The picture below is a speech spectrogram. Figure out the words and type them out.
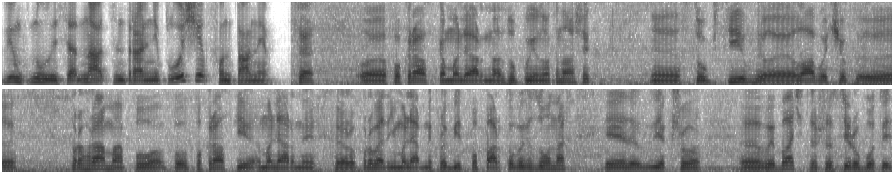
Вімкнулися на центральній площі фонтани. Це покраска малярна зупинок наших, стовпців, лавочок. Е, Програма по, по покраски малярних проведення малярних робіт по паркових зонах. Е, Якщо е, ви бачите, що ці роботи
